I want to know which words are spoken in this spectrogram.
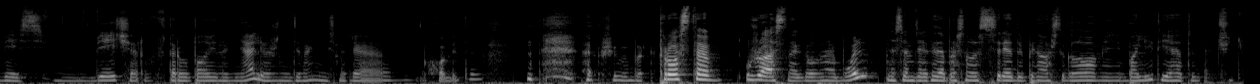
весь вечер, вторую половину дня, лежа на диване и смотря «Хоббита». Хороший выбор. Просто ужасная головная боль. На самом деле, когда я проснулась в среду и поняла, что голова у меня не болит, я тут чуть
